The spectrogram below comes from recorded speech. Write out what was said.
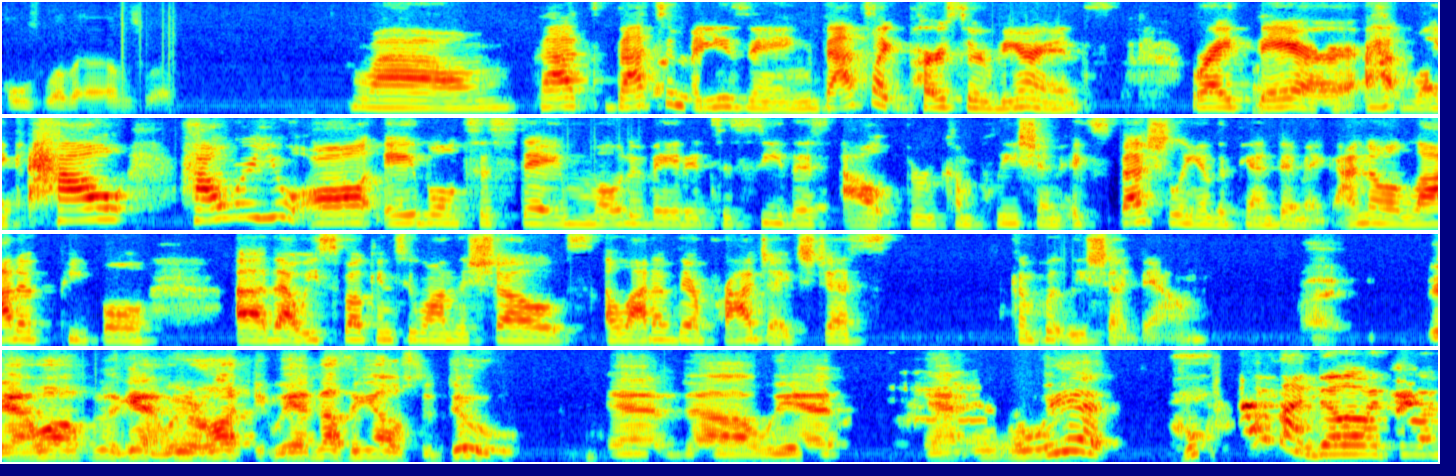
all's well that ends well. Wow, that's that's amazing. That's like perseverance right there. Like how how were you all able to stay motivated to see this out through completion, especially in the pandemic? I know a lot of people uh, that we've spoken to on the show, a lot of their projects just completely shut down. Right. Yeah. Well, again, we were lucky. We had nothing else to do, and uh, we had and we had. I'm not dealing with you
